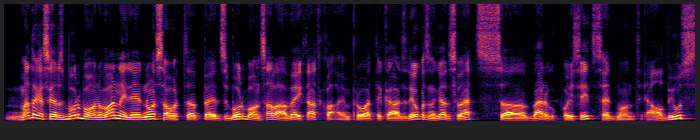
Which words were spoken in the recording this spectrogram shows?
Madagaskaras burbonu vaniļa ir nosaukta pēc Burbonu salā veikta atklājuma. Proti, kāds 12 gadus vecs vergu puisītis Edmunds Albijs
